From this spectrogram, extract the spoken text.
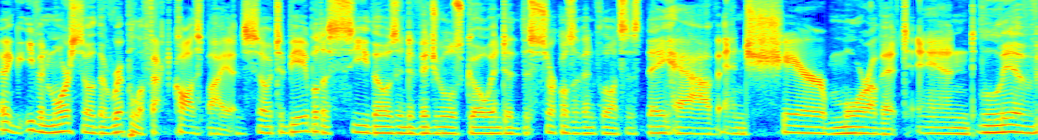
I think even more so the ripple effect caused by it. So to be able to see those individuals go into the circles of influences they have and share more of it and live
